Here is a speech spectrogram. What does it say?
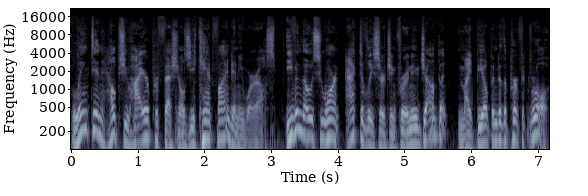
LinkedIn helps you hire professionals you can't find anywhere else, even those who aren't actively searching for a new job but might be open to the perfect role.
